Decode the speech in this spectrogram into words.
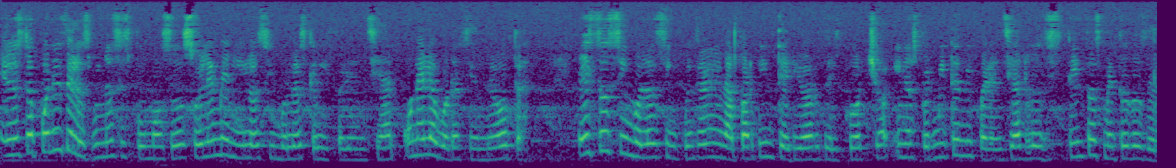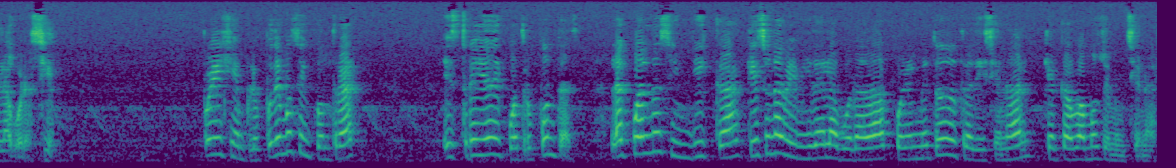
En los tapones de los vinos espumosos suelen venir los símbolos que diferencian una elaboración de otra. Estos símbolos se encuentran en la parte interior del corcho y nos permiten diferenciar los distintos métodos de elaboración. Por ejemplo, podemos encontrar estrella de cuatro puntas, la cual nos indica que es una bebida elaborada por el método tradicional que acabamos de mencionar.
